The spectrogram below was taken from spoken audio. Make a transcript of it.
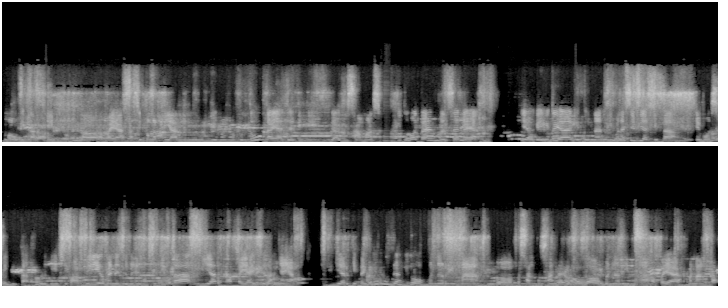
mau dikasih uh, apa ya kasih pengertian gimana pun tuh kayak jadi nggak bisa masuk gitu loh teh maksudnya kayak ya kayak gitu ya gitu nah gimana sih biar kita emosi kita lebih stabil manajemen emosi kita biar apa ya istilahnya ya biar kita itu mudah gitu loh menerima uh, pesan-pesan dari Allah menerima apa ya menangkap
